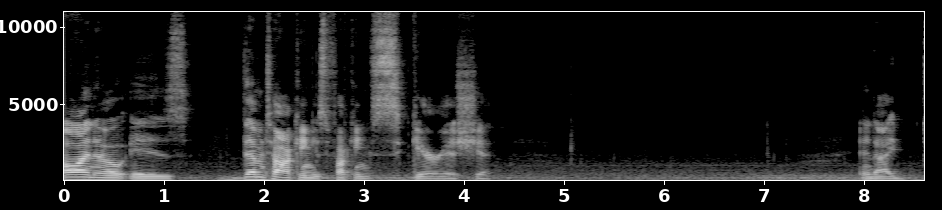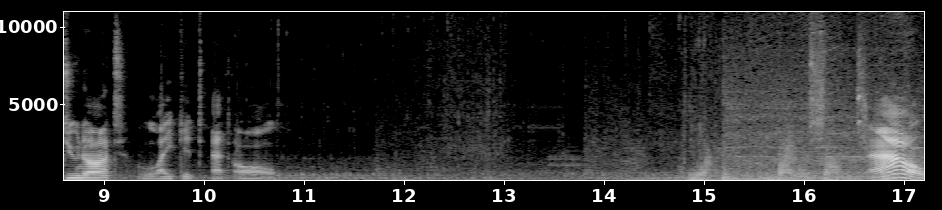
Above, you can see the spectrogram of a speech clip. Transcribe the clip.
All I know is them talking is fucking scary as shit. And I do not like it at all. Ow!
